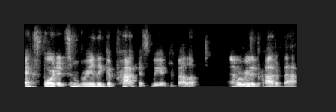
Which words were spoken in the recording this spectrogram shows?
exported some really good practice we had developed, and we're really proud of that.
